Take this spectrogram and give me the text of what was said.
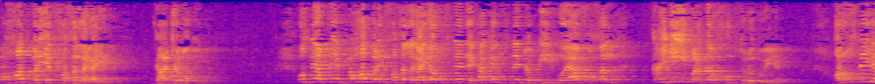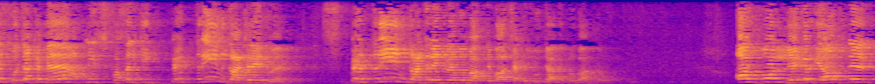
بہت بڑی ایک فصل لگائی گاجروں کی۔ اس نے اپنی ایک بہت بڑی فصل لگائی اور اس نے دیکھا کہ اس نے جو بیج بویا، فصل کہیں بڑھ کر خوبصورت ہوئی ہے۔ اور اس نے یہ سوچا کہ میں اپنی اس فصل کی بہترین گاجریں جو ہیں، بہترین گاجریں جو ہیں، وہ میں اپنے بادشاہ کے زور جا کر قربان کروں۔ اور وہ لے کر گیا، اس نے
